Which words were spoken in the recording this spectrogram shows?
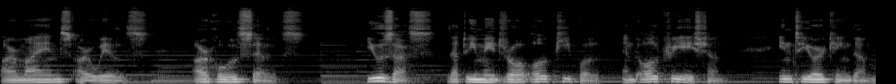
our minds, our wills, our whole selves. Use us that we may draw all people and all creation into your kingdom,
